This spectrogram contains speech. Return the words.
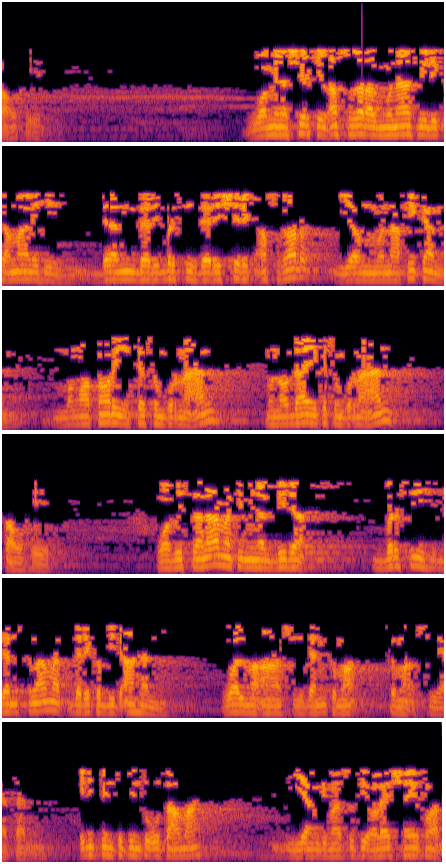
tauhid. Wa min asyirkil asghar al munafi li kamalihi. Dan dari bersih dari syirik asghar yang menafikan mengotori kesempurnaan menodai kesempurnaan tauhid. Wa bisalamati minal bidah. Bersih dan selamat dari kebid'ahan. Wal ma'asi dan kemak kemaksiatan. Ini pintu-pintu utama yang dimasuki oleh syaitan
